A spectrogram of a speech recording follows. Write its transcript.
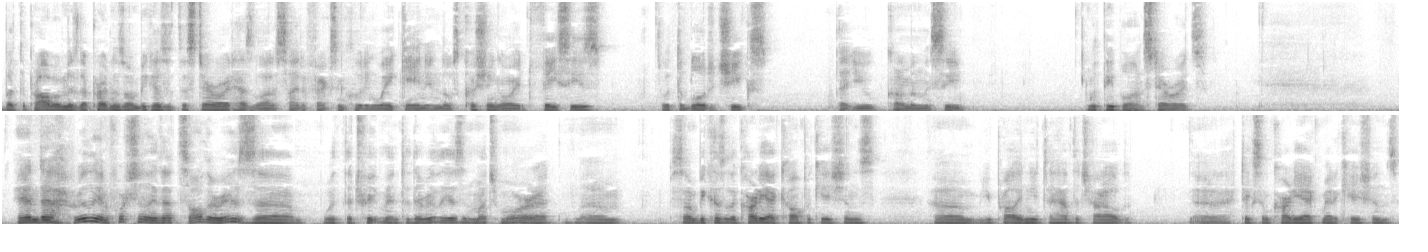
but the problem is that prednisone, because it's a steroid, has a lot of side effects, including weight gain and those Cushingoid faces with the bloated cheeks that you commonly see with people on steroids. And uh, really, unfortunately, that's all there is uh, with the treatment. There really isn't much more. Um, some because of the cardiac complications, um, you probably need to have the child uh, take some cardiac medications,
